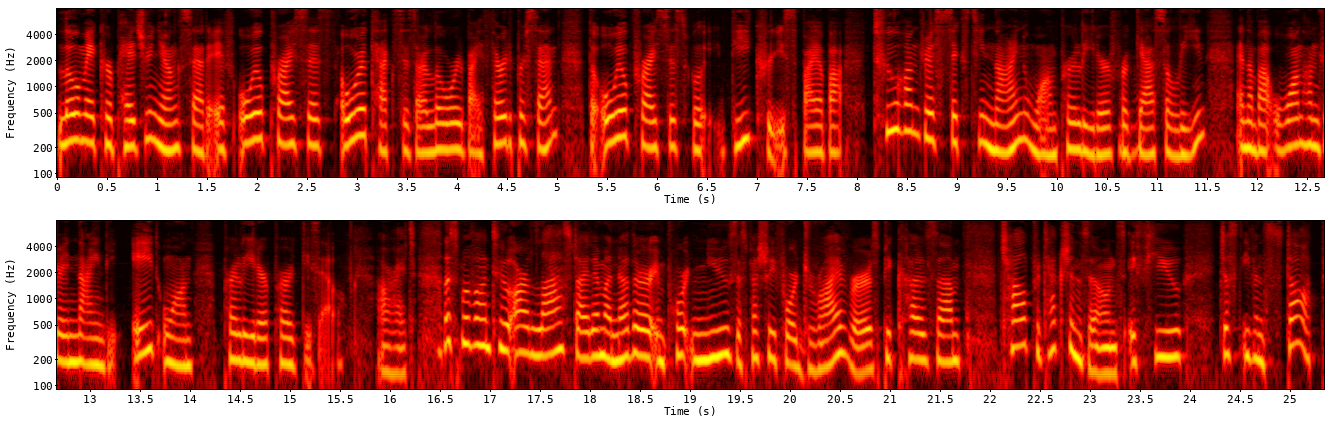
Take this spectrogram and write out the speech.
Lawmaker Bae Jun-young said if oil prices, oil taxes are lowered by 30%, the oil prices will decrease by about 269 won per liter for mm-hmm. gasoline and about 198 won per liter per diesel. All right. Let's move on to our last item. Another important news, especially for drivers, because um, child protection zones, if you just even stop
